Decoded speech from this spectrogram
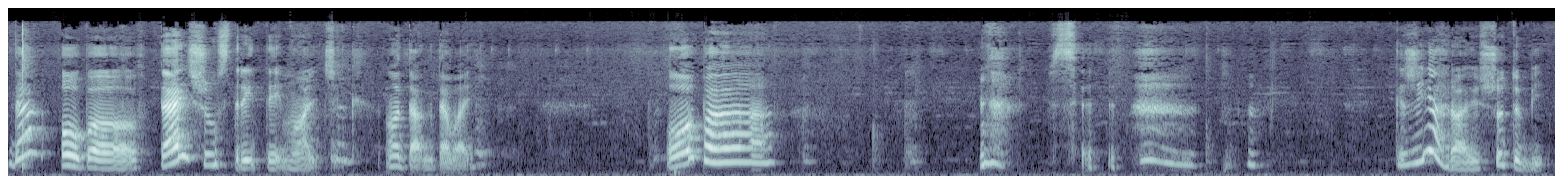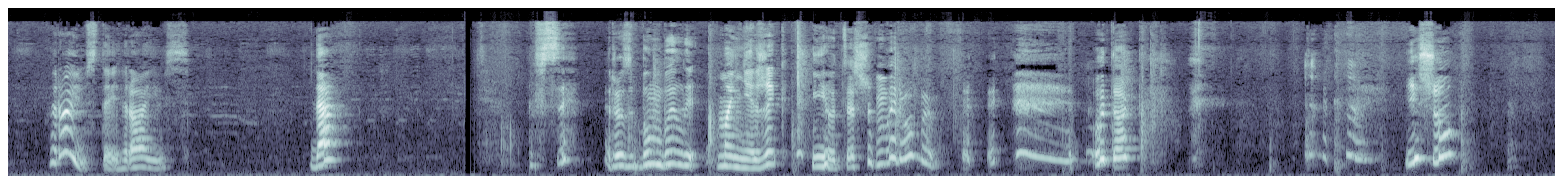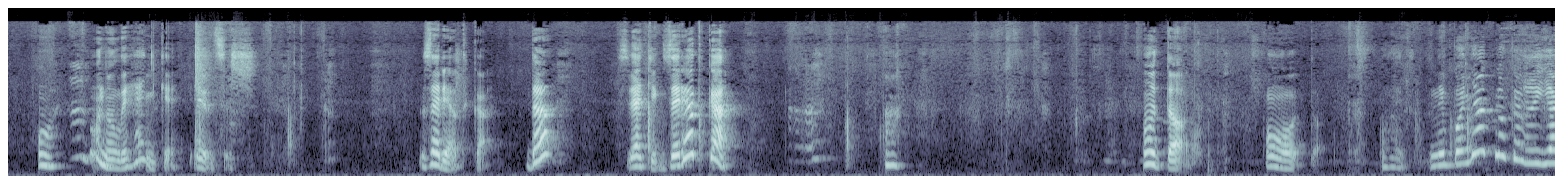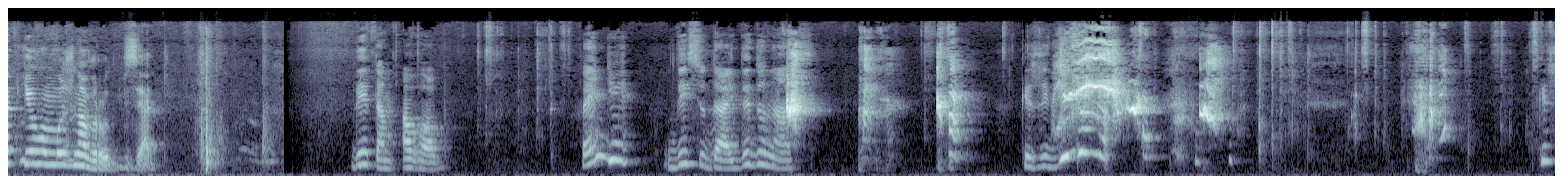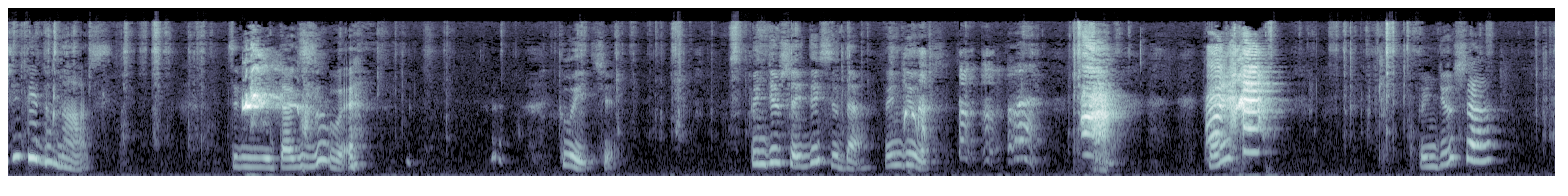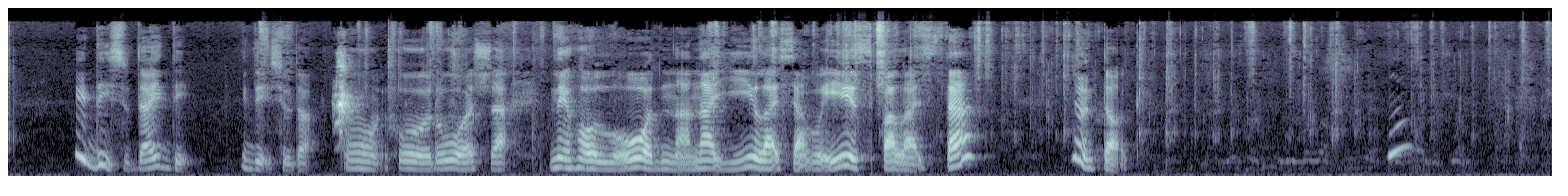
Да? Опа, дай шустрий ти, мальчик. Отак, давай. Опа. Все. Кажи, я граюсь, що тобі? Граюсь та й граюсь. Да? Все, розбомбили манежик. І оце що ми робимо? Отак. І що? О, воно легеньке. І оце ж. Зарядка. Да? Святик, зарядка? Отак. Отак. Непонятно, каже, як його можна в рот взяти. Де там Аваб? Фенді, іди сюди, йди до нас. Кажи, нас. Кажи, іди до нас. Це її так зове. Кличе. Пендюша, йди сюди. Пендюш. Пендюша. Іди сюди, йди. Іди сюди. Ой, хороша, не голодна, наїлася, виспалась, так? Ну так.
